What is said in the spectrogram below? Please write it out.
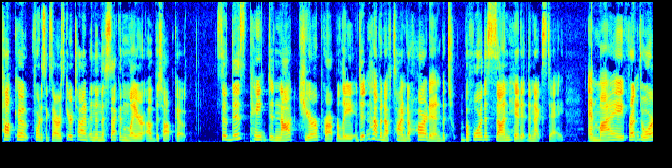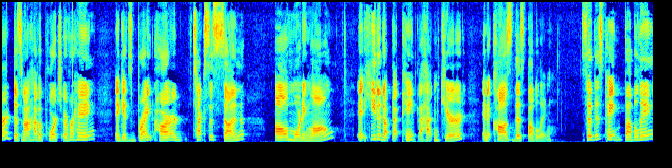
top coat, four to six hours cure time, and then the second layer of the top coat. So this paint did not cure properly. It didn't have enough time to harden before the sun hit it the next day. And my front door does not have a porch overhang. It gets bright, hard Texas sun all morning long. It heated up that paint that hadn't cured and it caused this bubbling. So this paint bubbling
